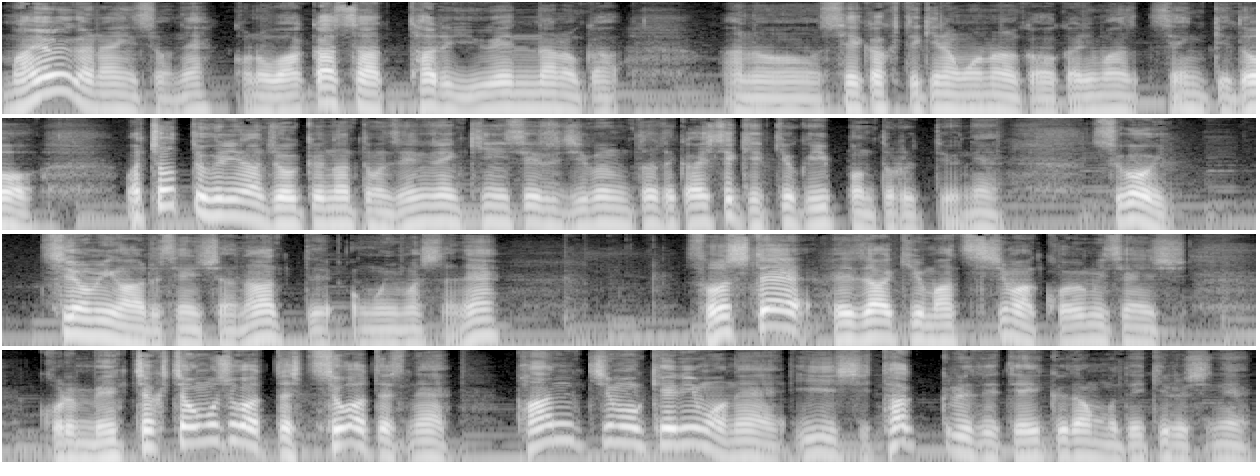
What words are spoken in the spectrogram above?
迷いがないんですよね。この若さたるゆえんなのか、あのー、性格的なものなのか分かりませんけど、まあ、ちょっと不利な状況になっても全然気にせず自分の戦いして結局1本取るっていうねすごい強みがある選手だなって思いましたね。そしてフェザー級松島小読選手これめちゃくちゃ面白かったし強かったですね。パンチも蹴りもねいいしタックルでテイクダウンもできるしね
